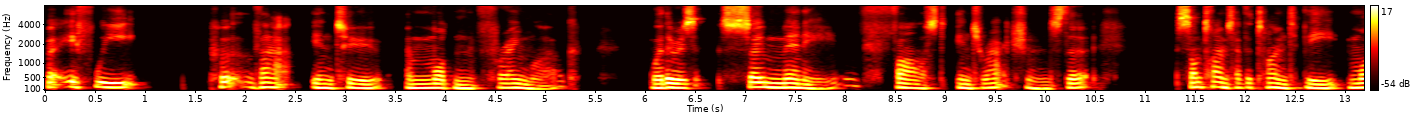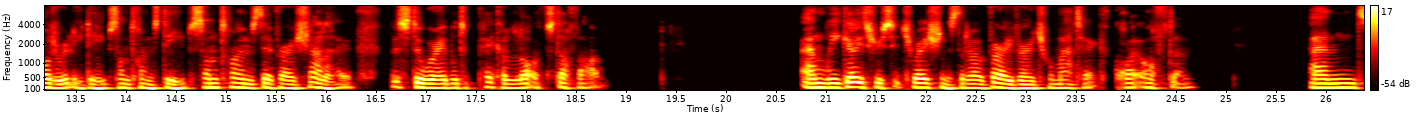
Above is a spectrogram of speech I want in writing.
But if we put that into a modern framework where there is so many fast interactions that sometimes have the time to be moderately deep, sometimes deep, sometimes they're very shallow, but still we're able to pick a lot of stuff up. And we go through situations that are very, very traumatic quite often. And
